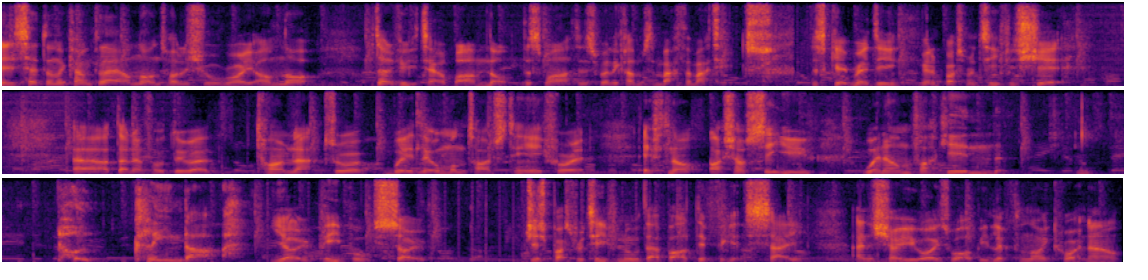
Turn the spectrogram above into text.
It said on the calculator. I'm not entirely sure, right? I'm not. I don't know if you can tell, but I'm not the smartest when it comes to mathematics. Let's get ready. I'm gonna brush my teeth and shit. Uh, I don't know if I'll do a time lapse or a weird little montage thingy for it. If not, I shall see you when I'm fucking cleaned up. Yo, people, so just brushed my teeth and all that, but I did forget to say and show you guys what I'll be looking like right now,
